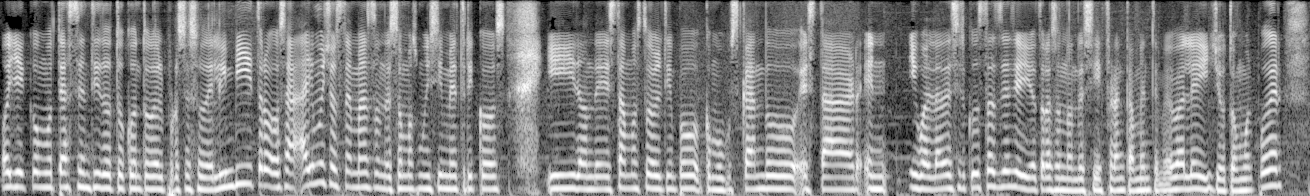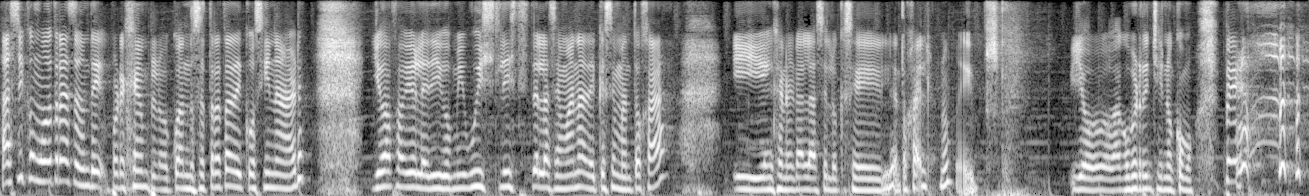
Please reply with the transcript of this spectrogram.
oye, ¿cómo te has sentido tú con todo el proceso del in vitro? O sea, hay muchos temas donde somos muy simétricos y donde estamos todo el tiempo como buscando estar en igualdad de circunstancias y hay otras en donde sí, francamente me vale y yo tomo el poder. Así como otras donde, por ejemplo, cuando se trata de cocinar, yo a Fabio le digo mi wish list de la semana de qué se me antoja y en general hace lo que se le antoja a él, ¿no? Y pues, yo hago berrinche y no como, pero...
